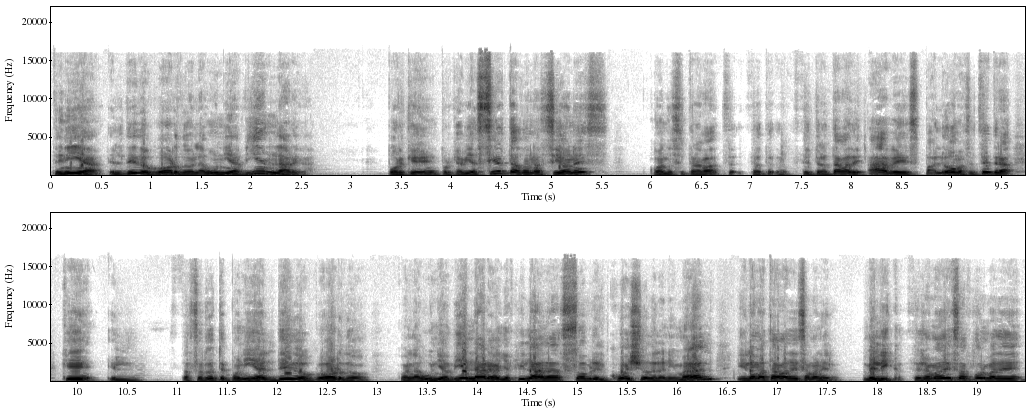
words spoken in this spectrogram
tenía el dedo gordo, la uña bien larga? ¿Por qué? Porque había ciertas donaciones cuando se, trataba de aves, palomas, etcétera, que el sacerdote ponía el dedo gordo con la uña bien larga y afilada sobre el cuello del animal y lo mataba de esa manera. Melica. Se llama de esa forma de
